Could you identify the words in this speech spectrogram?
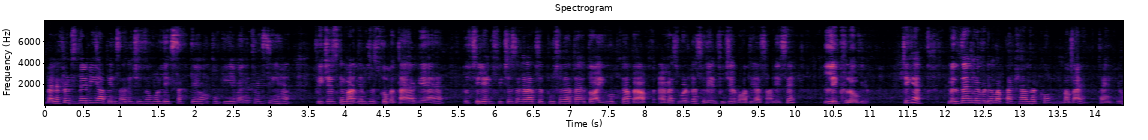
बेनिफिट्स में भी आप इन सारी चीज़ों को लिख सकते हो, क्योंकि ये बेनिफिट्स ही हैं। फीचर्स के माध्यम से इसको बताया गया है। तो सिलेंट फीचर्स अगर आपसे पूछा जाता है तो आई होप आप एम एस वर्ड का सिलेंट फीचर बहुत ही आसानी से लिख लोगे। ठीक है? मिलता है अगले वीडियो में, अपना ख्याल रखो। बाय बाय थैंक यू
